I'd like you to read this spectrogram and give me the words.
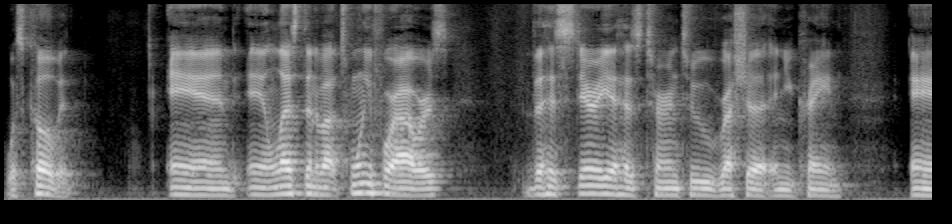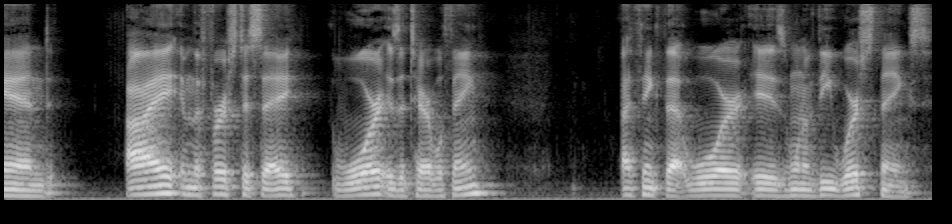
was COVID. And in less than about 24 hours, the hysteria has turned to Russia and Ukraine. And I am the first to say war is a terrible thing. I think that war is one of the worst things.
